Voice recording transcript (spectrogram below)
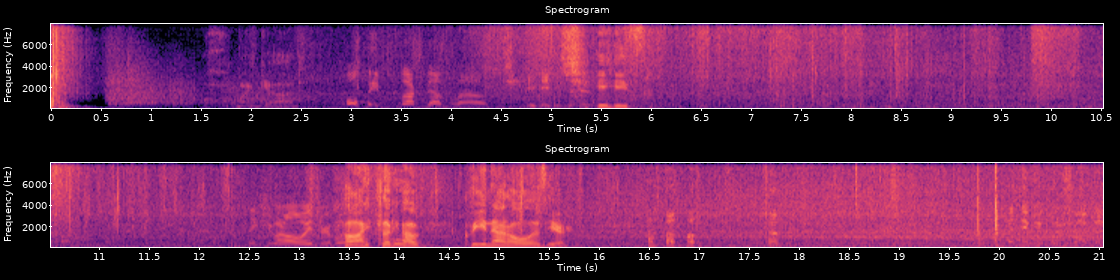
Oh my god. Holy fuck, that's loud. Jeez. Think she went all the way through, boys? Oh, look how clean that hole is here. I think we put a shotgun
